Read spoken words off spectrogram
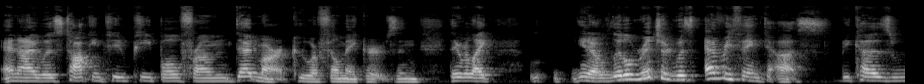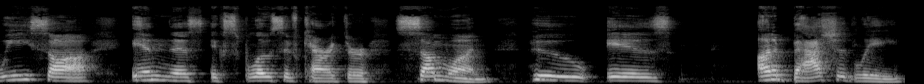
and I was talking to people from Denmark who are filmmakers and they were like, you know, little Richard was everything to us because we saw in this explosive character someone who is unabashedly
